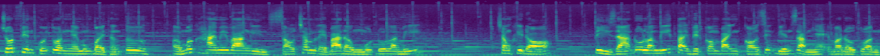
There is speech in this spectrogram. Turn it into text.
Chốt phiên cuối tuần ngày mùng 7 tháng 4 ở mức 23.603 đồng một đô la Mỹ. Trong khi đó, tỷ giá đô la Mỹ tại Vietcombank có diễn biến giảm nhẹ vào đầu tuần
